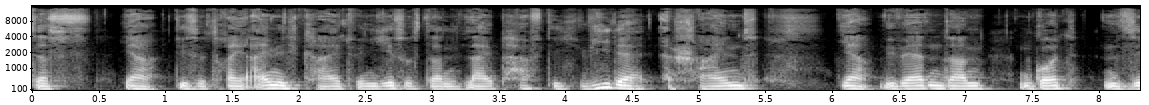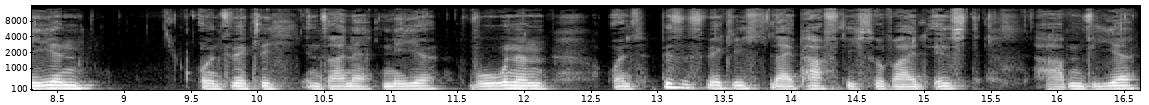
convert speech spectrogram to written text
dass ja, diese Dreieinigkeit, wenn Jesus dann leibhaftig wieder erscheint, ja, wir werden dann Gott sehen und wirklich in seiner Nähe wohnen. Und bis es wirklich leibhaftig soweit ist, haben wir,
